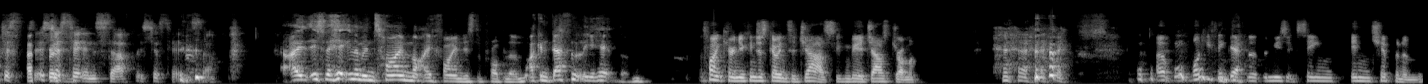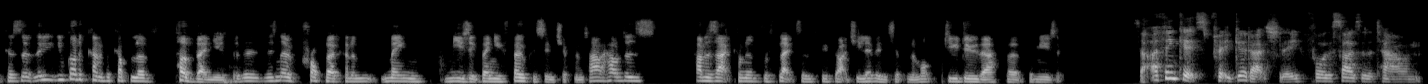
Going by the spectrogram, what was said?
Just, it's just hitting stuff. It's just hitting stuff. I, it's the hitting them in time that I find is the problem. I can definitely hit them. That's fine, Kieran. You can just go into jazz. You can be a jazz drummer. Uh, what do you think Yeah. of the, the music scene in Chippenham? Because the, the- you've got a kind of a couple of pub venues, but there, there's no proper kind of main music venue focus in Chippenham. So how, how does how does that kind of reflect to the people who actually live in Chippenham? What do you do there for, for music? So I think it's pretty good actually for the size of the town.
